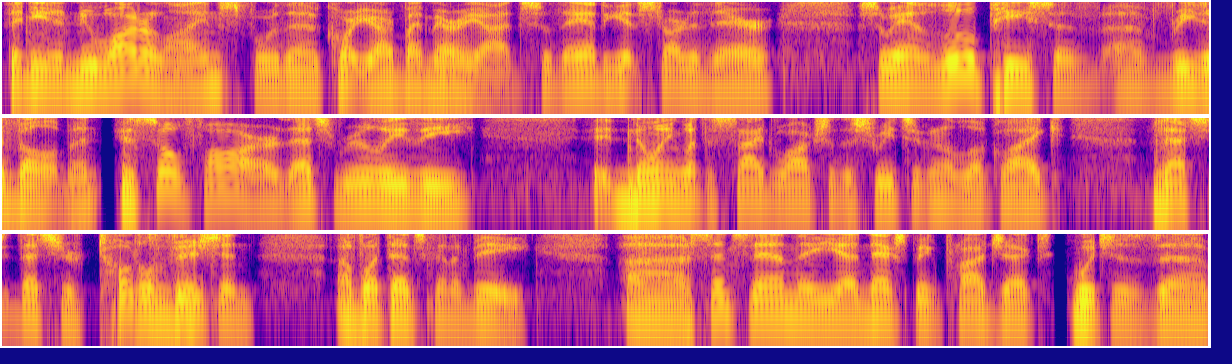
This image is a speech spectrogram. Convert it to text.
they needed new water lines for the Courtyard by Marriott. So they had to get started there. So we had a little piece of, of redevelopment, and so far that's really the knowing what the sidewalks or the streets are going to look like. That's that's your total vision of what that's going to be. Uh, since then, the uh, next big project, which is uh,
